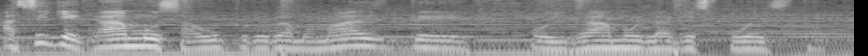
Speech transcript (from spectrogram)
Así llegamos a un programa más de Oigamos la Respuesta.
